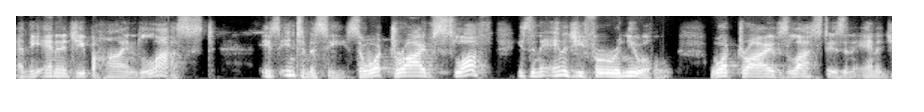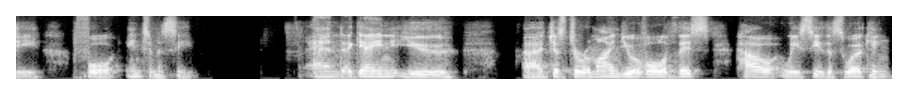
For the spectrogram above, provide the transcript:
and the energy behind lust is intimacy. So, what drives sloth is an energy for renewal. What drives lust is an energy for intimacy. And again, you uh, just to remind you of all of this, how we see this working,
